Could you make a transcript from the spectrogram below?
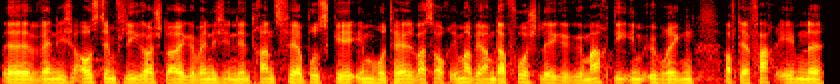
äh, wenn ich aus dem Flieger steige, wenn ich in den Transferbus gehe, im Hotel, was auch immer. Wir haben da Vorschläge gemacht, die im Übrigen auf der Fachebene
